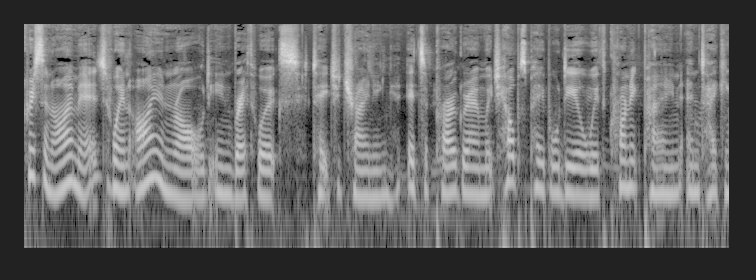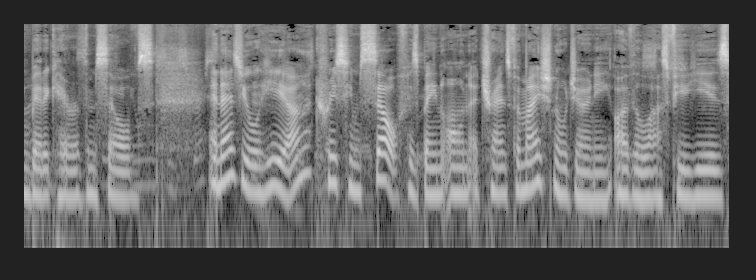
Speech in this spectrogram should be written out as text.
Chris and I met when I enrolled in Breathworks teacher training. It's a program which helps people deal with chronic pain and taking better care of themselves. And as you'll hear, Chris himself has been on a transformational journey over the last few years,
